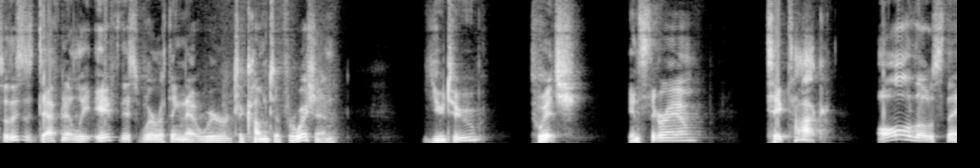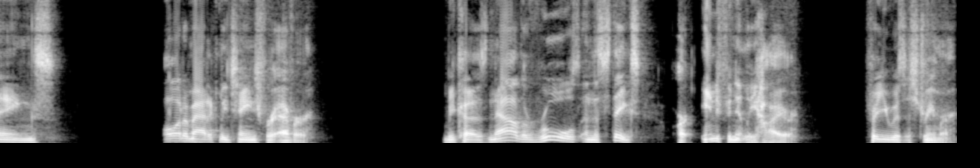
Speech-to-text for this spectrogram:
So, this is definitely, if this were a thing that were to come to fruition, YouTube, Twitch, Instagram, TikTok, all those things automatically change forever. Because now the rules and the stakes are infinitely higher for you as a streamer.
